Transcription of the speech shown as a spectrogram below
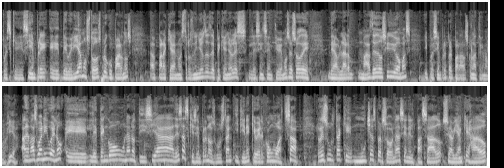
pues que siempre eh, deberíamos todos preocuparnos ah, para que nuestros niños desde pequeños les, les incentivemos eso de, hablar más de dos idiomas y pues siempre preparados con la tecnología. Además, Juan, y bueno, eh, le tengo una noticia de esas que siempre nos gustan y tiene que ver con WhatsApp. Resulta que muchas personas en el pasado se habían quejado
